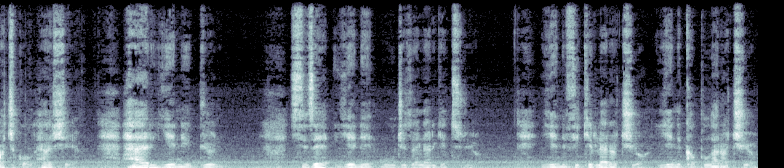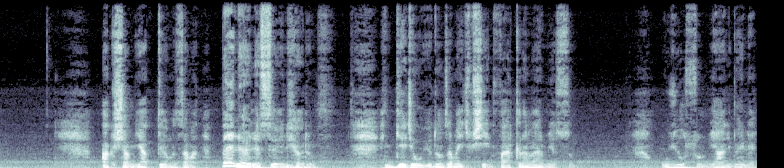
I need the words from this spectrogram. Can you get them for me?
açık ol her şeye. Her yeni gün size yeni mucizeler getiriyor. Yeni fikirler açıyor, yeni kapılar açıyor. Akşam yattığımız zaman ben öyle söylüyorum. Gece uyuduğun zaman hiçbir şeyin farkına varmıyorsun. Uyuyorsun yani böyle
